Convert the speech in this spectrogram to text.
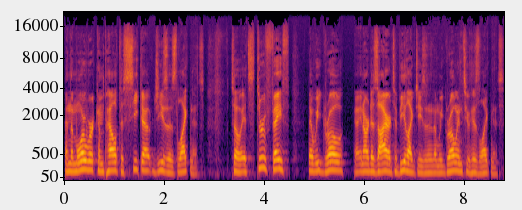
and the more we're compelled to seek out Jesus' likeness. So it's through faith that we grow in our desire to be like Jesus, and then we grow into his likeness.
